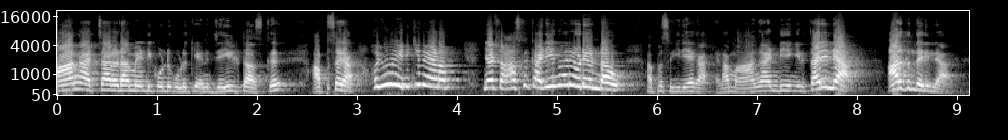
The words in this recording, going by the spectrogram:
മാങ്ങ അച്ചാറിടാൻ വേണ്ടി കൊണ്ട് കൊടുക്കുകയാണ് ജയിൽ ടാസ്ക്. അപ്സര അയ്യോ എനിക്ക് വേണം. ഞാൻ ടാസ്ക് കഴിയുന്നവരെ ഇവിടെ ഉണ്ടാവും. അപ്പോൾ ശ്രീരേഖ എടാ മാങ്ങാണ്ടി എങ്കിൽ തരില്ല. ആർക്കും തരില്ല.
